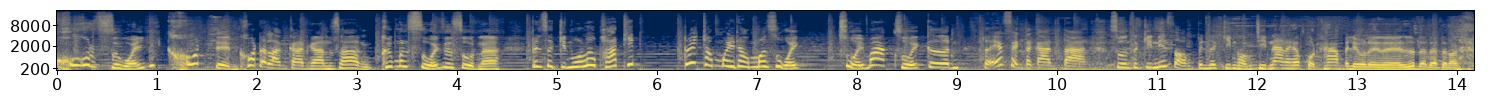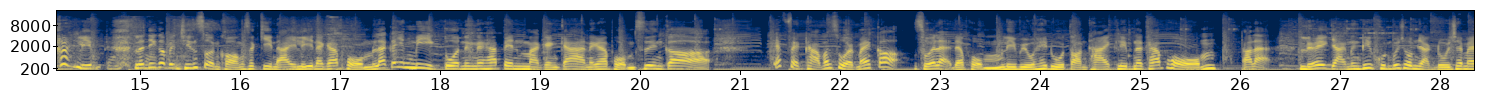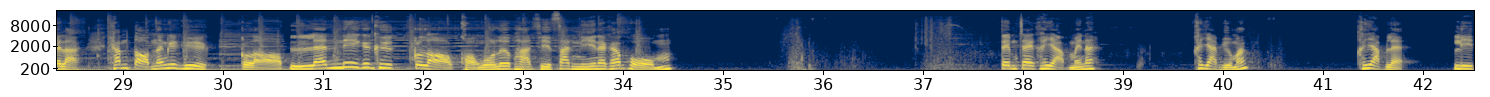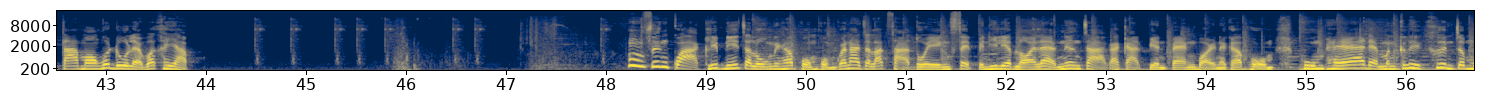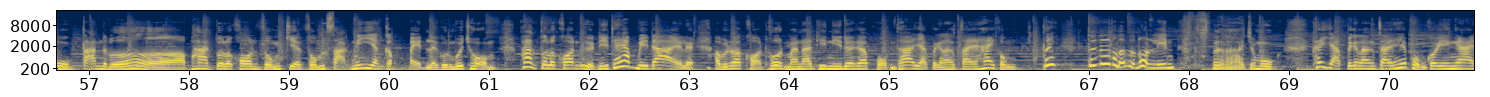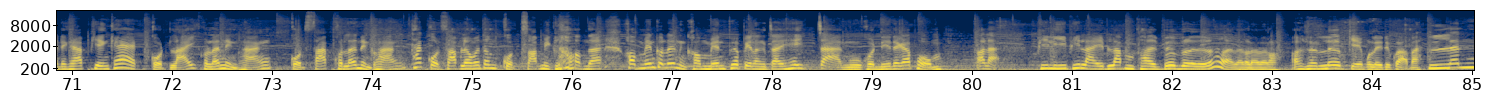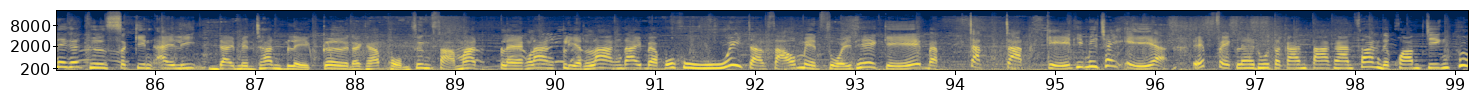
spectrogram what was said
โคตรสวยโคตรเด่นโคตรอลังการงานสร้าง คือมันสวยสุดๆนะ เป็นสกินวอลเลอร์พาร์ทที่ด้วยทำไมทำมาสวย สวยมากสวยเกินแล้วเอฟเฟกต์ตะการตา ส่วนสกินที่ 2 เป็นสกินของจีน่านะครับกดข้ามไปเร็วเลยเลยลิ้นและนี่ก็เป็นชิ้นส่วนของสกินไอรีนะครับผมและก็ยังมีอีกตัวหนึ่งนะครับเป็นมาแกงก้านะครับผมซึ่งก็เอฟเฟกต์ถามว่าสวยไหมก็สวยแหละ เดี๋ยวผมรีวิวให้ดูตอนท้ายคลิปนะครับผมเอาล่ะเหลืออีกอย่างหนึ่งที่คุณผู้ชมอยากดูใช่ไหมล่ะคำตอบนั่นก็คือกรอบ และนี่ก็คือกรอบของ w o l l e r Pass ซีซั่นนี้นะครับผม เต็มใจขยับไหมนะ ขยับอยู่มั้ง ขยับแหละหลีตามองก็ดูแหละว่าขยับ ซึ่งกว่าคลิปนี้จะลงนะครับผมผมก็น่าจะรักษาตัวเองเสร็จเป็นที่เรียบร้อยแล้ว เนื่องจากอากาศเปลี่ยนแปลงบ่อยนะครับผมภูมิแพ้เนี่ยมันก็เลยขึ้นจมูกตันเบอภาคตัวละครสมเกียรติสมศักดิ์นี่ยังกระเป็ดเลยคุณผู้ชม ภาคตัวละครอื่นนี่แทบไม่ได้เลย เอาเป็นว่าขอโทษมาณที่นี้ด้วยครับผมถ้าอยากเป็นกำลังใจให้ของเฮ้ยตึ๊ดๆๆลิ้นจมูก ถ้าอยากเป็นกำลังใจให้ผมก็ง่ายๆนะครับเพียงแค่กดไลค์คนละหนึ่งครั้ง กดซับคนละหนึ่งครั้ง ถ้ากดซับแล้วไม่ต้องกดซับอีกรอบนะคอมเมนต์คนละหนึ่งคอมเมนต์เพื่อเป็นกำลังใจให้จ่างูคนนี้นะครับผม เอาล่ะพี่ลีพี่ไลล่ำพลายเบลอเอาเริ่มเกมกันเลยดีกว่ามาและนี่ก็คือสกินไอริดิเมนชันเบรกเกอร์นะครับผมซึ่งสามารถแปลงร่างเปลี่ยนร่างได้แบบ โอ้โหจากสาวเมดสวยเท่เก๋แบบจัดจัดเก๋ที่ไม่ใช่เอ๋อะเอฟเฟกต์แลดูตะการตางานสร้างแต่ความจริงเอ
